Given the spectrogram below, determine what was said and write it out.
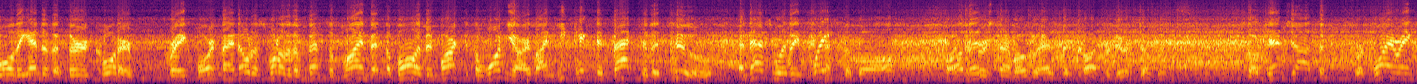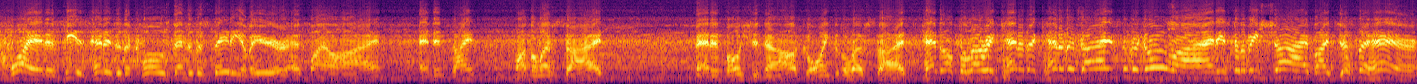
for the end of the third quarter, Craig Morton, I noticed one of the defensive linemen, the ball had been marked at the one-yard line. He kicked it back to the two, and that's where they placed the ball. Well, the, the first time Oakland has been caught for doing something. So Ken Johnson requiring quiet as he is headed to the closed end of the stadium here at Mile High, and in tight on the left side. Man in motion now, going to the left side. Hand off to Larry Canada. Canada dives to the goal line. He's going to be shy by just a hair.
